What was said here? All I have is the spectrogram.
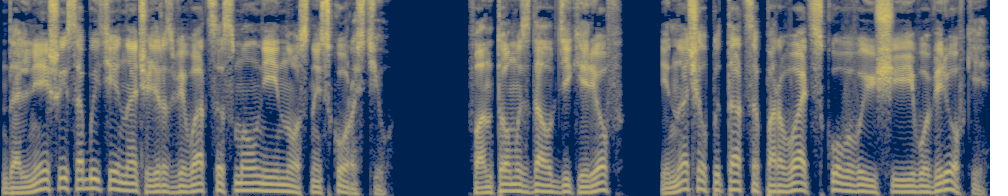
Дальнейшие события начали развиваться с молниеносной скоростью. Фантом издал дикий рев и начал пытаться порвать сковывающие его веревки,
